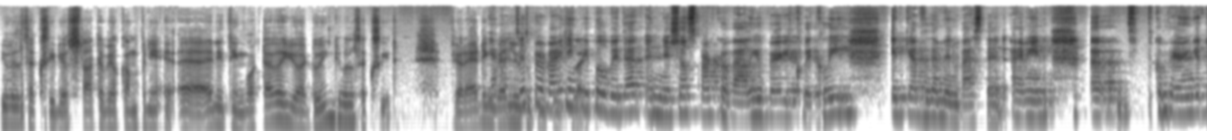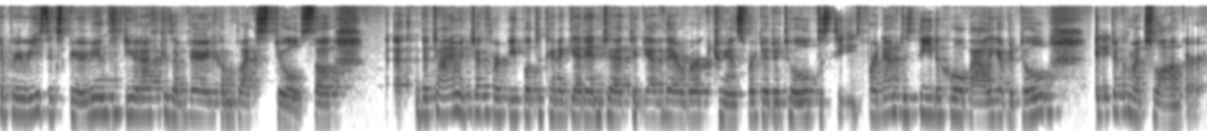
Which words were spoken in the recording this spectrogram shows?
you will succeed. Your startup your company uh, anything whatever you are doing you will succeed. If you're adding yeah, value just to providing life. people with that initial spark of value very quickly it gets them invested. I mean uh, comparing it to previous experience geodesk is a very complex tool. So the time it took for people to kind of get into it to get their work transferred to the tool to see for them to see the whole value of the tool it took much longer.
